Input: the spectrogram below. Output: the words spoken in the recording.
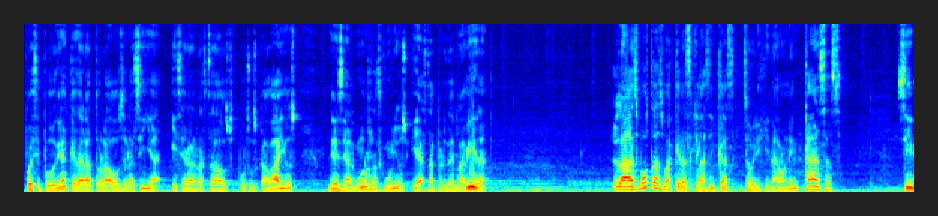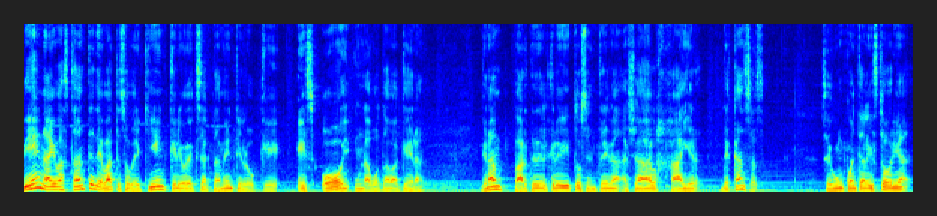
pues se podían quedar atorados de la silla y ser arrastrados por sus caballos desde algunos rasguños y hasta perder la vida. Las botas vaqueras clásicas se originaron en Kansas. Si bien hay bastante debate sobre quién creó exactamente lo que es hoy una bota vaquera, Gran parte del crédito se entrega a Charles Hayer de Kansas. Según cuenta la historia,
